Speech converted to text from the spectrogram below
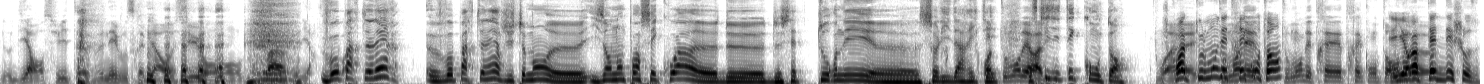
nous dire ensuite euh, venez, vous serez bien reçus. On ne peut pas venir. Vos partenaires, euh, vos partenaires justement, euh, ils en ont pensé quoi euh, de, de cette tournée euh, Je solidarité crois que tout le monde est Est-ce qu'ils étaient contents? Ouais, crois que tout le monde est très content. Tout le monde est très très content. Et il y aura peut-être des choses.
